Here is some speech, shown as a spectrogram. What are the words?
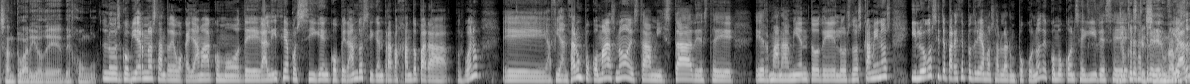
santuario de, de, Hongu. Los gobiernos, tanto de Wakayama como de Galicia, pues siguen cooperando, siguen trabajando para, pues bueno, eh, afianzar un poco más, ¿no? Esta amistad, este hermanamiento de los dos caminos. Y luego, si te parece, podríamos hablar un poco, ¿no? De cómo conseguir ese Yo creo esa que credencial. sí.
